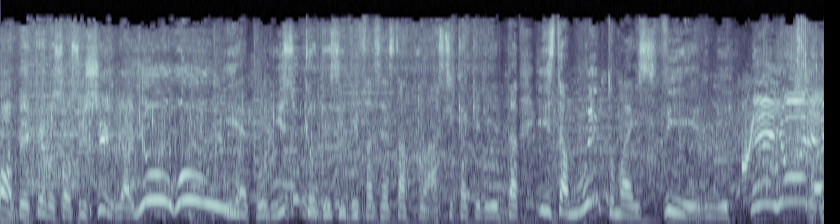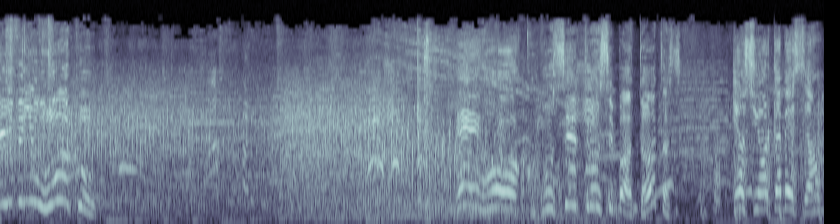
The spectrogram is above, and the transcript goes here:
Oh, pequeno salsichinha! Yuhu! E é por isso que eu decidi fazer essa plástica, querida. Está muito mais firme. Ei, olha, aí vem o Rocco! Ei, Rocco! Você trouxe batatas? É o senhor Cabeção.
